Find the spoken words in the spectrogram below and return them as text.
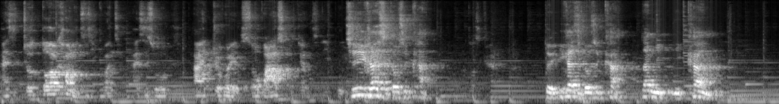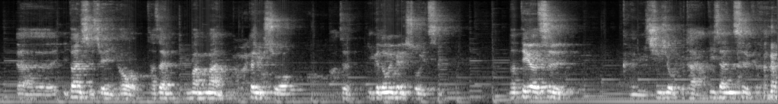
还是就都要靠你自己观察，还是说他就会手把手这样子一步？其实一开始都是看，都是看。对，一开始都是看。那你你看，呃，一段时间以后，他再慢慢。跟你说，啊，这一个东西跟你说一次，那第二次语气就不太好，第三次可能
